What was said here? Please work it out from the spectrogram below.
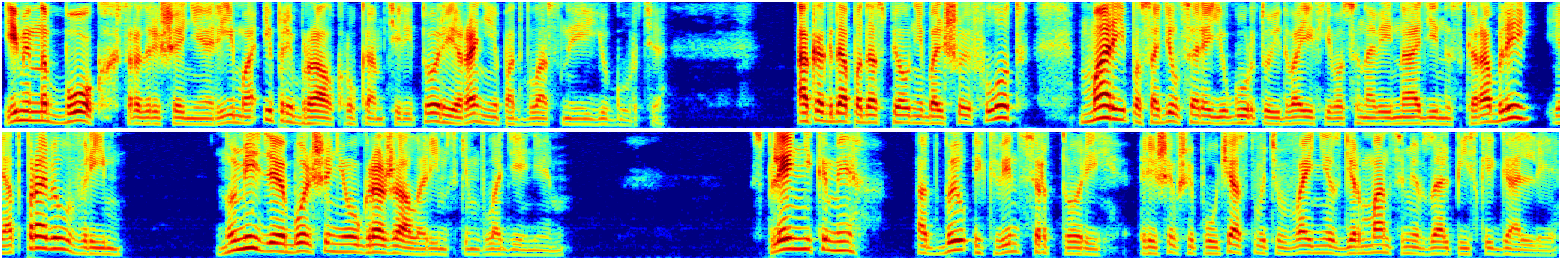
Именно бог с разрешения Рима и прибрал к рукам территории, ранее подвластные Югурте. А когда подоспел небольшой флот, Марий посадил царя Югурту и двоих его сыновей на один из кораблей и отправил в Рим. Но Мидия больше не угрожала римским владениям. С пленниками отбыл и Квинт Серторий, решивший поучаствовать в войне с германцами в Заальпийской Галлии.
